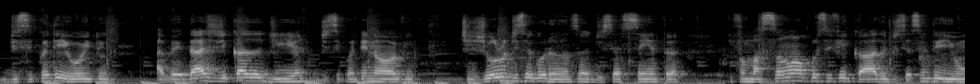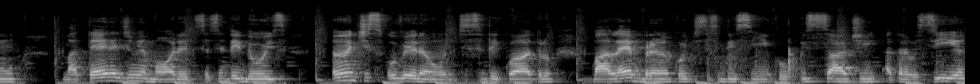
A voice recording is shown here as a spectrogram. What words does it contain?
de 58, A Verdade de Cada Dia, de 59, Tijolo de Segurança, de 60, Informação ao Crucificado, de 61, Matéria de Memória, de 62, Antes o Verão, de 64, Balé Branco, de 65, Pissati, A Travessia,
